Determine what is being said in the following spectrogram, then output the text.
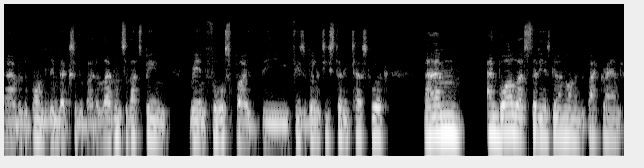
uh, with a bond index of about 11. So that's been reinforced by the feasibility study test work. Um, and while that study is going on in the background,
